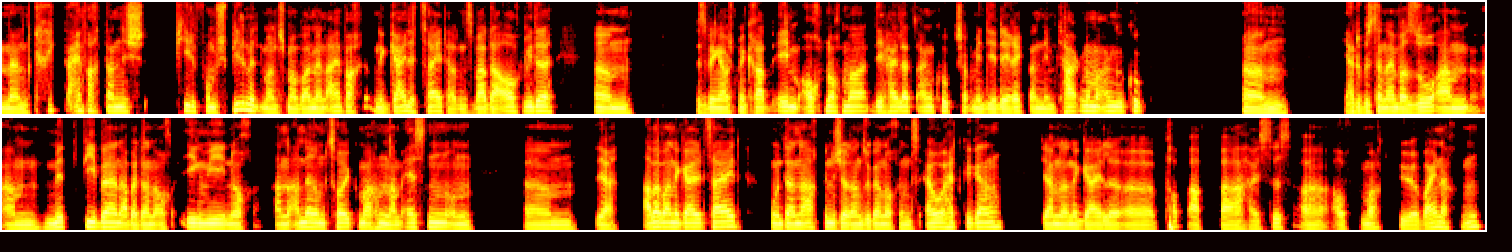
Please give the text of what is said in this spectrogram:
man kriegt einfach dann nicht viel vom Spiel mit manchmal, weil man einfach 'ne geile Zeit hat. Und es war da auch wieder, ähm deswegen habe ich mir grad eben auch noch mal die Highlights angeguckt. Ich habe mir die direkt an dem Tag noch mal angeguckt. Ähm ja, du bist dann einfach so am am Mitfiebern, aber dann auch irgendwie noch an anderem Zeug machen, am Essen und, ähm, ja. Aber war 'ne geile Zeit und danach bin ich ja dann sogar noch ins Arrowhead gegangen. Die haben da 'ne geile, äh, Pop-up-Bar, heißt es, äh, aufgemacht für Weihnachten.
